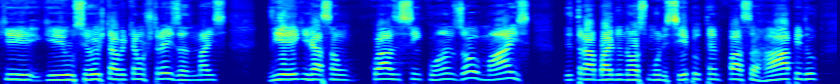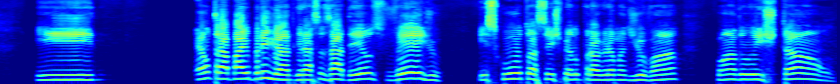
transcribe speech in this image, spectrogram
que, que o senhor estava aqui há uns três anos, mas vi aí que já são quase cinco anos ou mais de trabalho no nosso município. O tempo passa rápido e é um trabalho brilhante, graças a Deus. Vejo, escuto, assisto pelo programa de Gilvan, quando estão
